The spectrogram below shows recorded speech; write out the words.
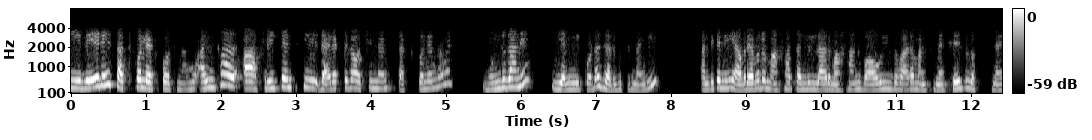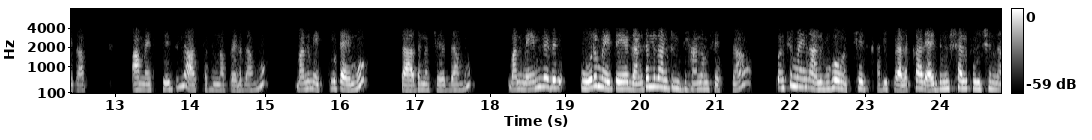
ఈ వేడే తట్టుకోలేకపోతున్నాము. ఇంకా ఆ ఫ్రీక్వెన్సీ డైరెక్ట్గా వచ్చిందని తట్టుకోలేము కాబట్టి ముందుగానే ఇవన్నీ కూడా జరుగుతున్నాయి. అందుకని ఎవరెవరు మహాతల్లులారు మహానుభావుల ద్వారా మనకి మెసేజ్లు వస్తున్నాయి కాబట్టి ఆ మెసేజ్లు ఆచరణలో పెడదాము. మనం ఎక్కువ టైము సాధన చేద్దాము. మనం ఏం లేదు పూర్వం అయితే గంటలు గంటలు ధ్యానం చేసినా కొంచెమైన అనుభవం వచ్చేది. అది ఇప్పుడు అలా కాదు ఐదు నిమిషాలు కూర్చున్న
